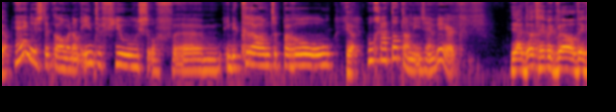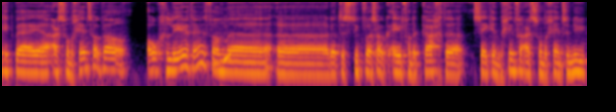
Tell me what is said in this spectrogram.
Ja. Hè? Dus er komen dan interviews of um, in de krant, het parool. Ja. Hoe gaat dat dan in zijn werk? Ja, dat heb ik wel, denk ik, bij uh, Arts van de Grens ook wel ook geleerd. Hè? Van, mm -hmm. uh, uh, dat is natuurlijk, was ook een van de krachten, zeker in het begin van Arts zonder Grenzen. Nu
